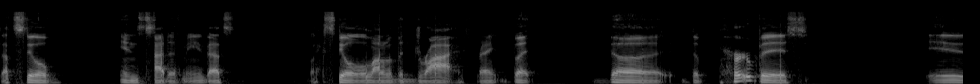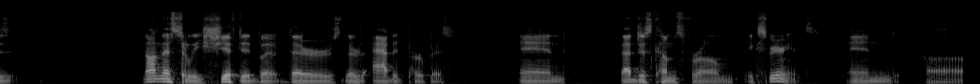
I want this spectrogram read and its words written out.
That's still inside of me. That's like still a lot of the drive, right? But the the purpose is not necessarily shifted, but there's there's added purpose, and that just comes from experience. And uh,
